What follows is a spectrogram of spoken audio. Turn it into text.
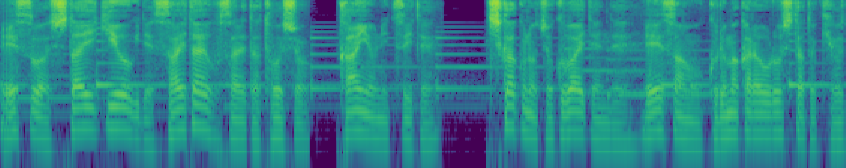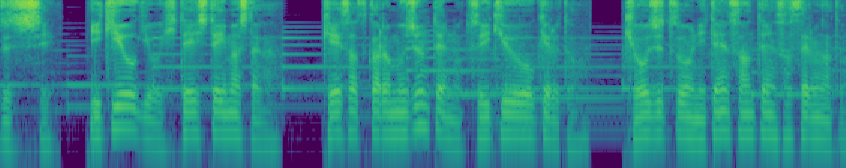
S は死体遺棄容疑で再逮捕された当初、関与について、近くの直売店で A さんを車から降ろしたと供述し、遺棄容疑を否定していましたが、警察から矛盾点の追及を受けると、供述を二転三転させるなど、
